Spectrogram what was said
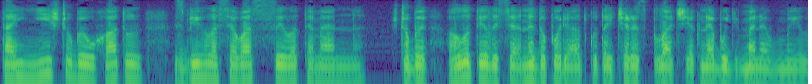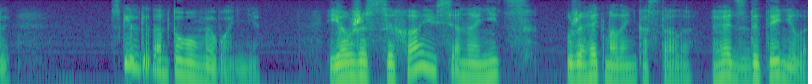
та й ні, щоби у хату збіглася вас сила теменна, щоби глотилися порядку та й через плач як-небудь мене вмили. Скільки там того вмивання? Я вже зсихаюся на ніц, уже геть маленька стала, геть здитиніла,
